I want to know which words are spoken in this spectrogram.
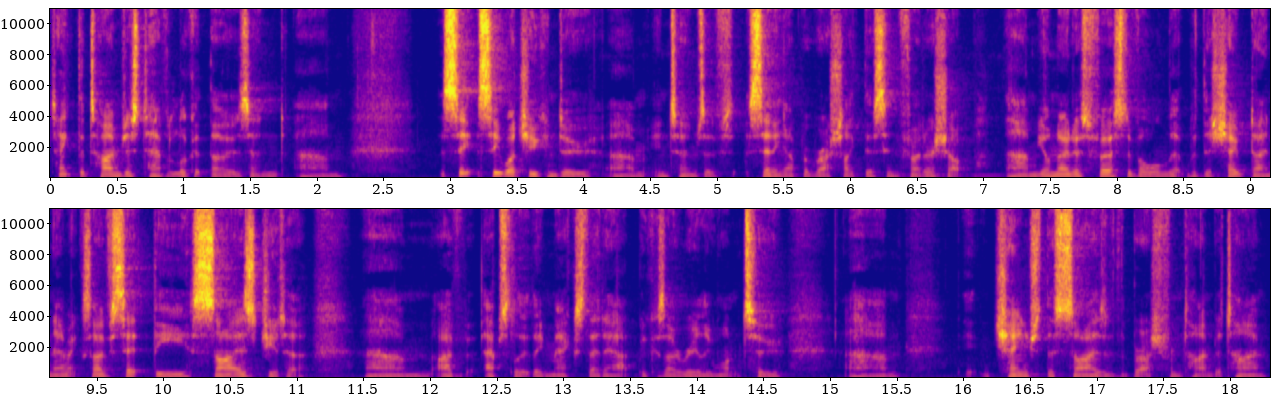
Take the time just to have a look at those and um, see, see what you can do um, in terms of setting up a brush like this in Photoshop. Um, you'll notice first of all that with the shape dynamics I've set the size jitter. Um, I've absolutely maxed that out because I really want to um, change the size of the brush from time to time.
